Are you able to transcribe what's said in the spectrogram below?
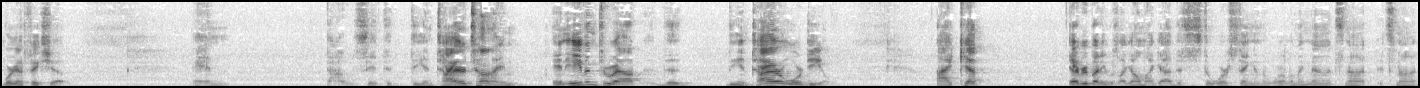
We're gonna fix you up. And I was it the, the entire time, and even throughout the the entire ordeal, I kept. Everybody was like, "Oh my God, this is the worst thing in the world." I'm like, "No, it's not. It's not.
